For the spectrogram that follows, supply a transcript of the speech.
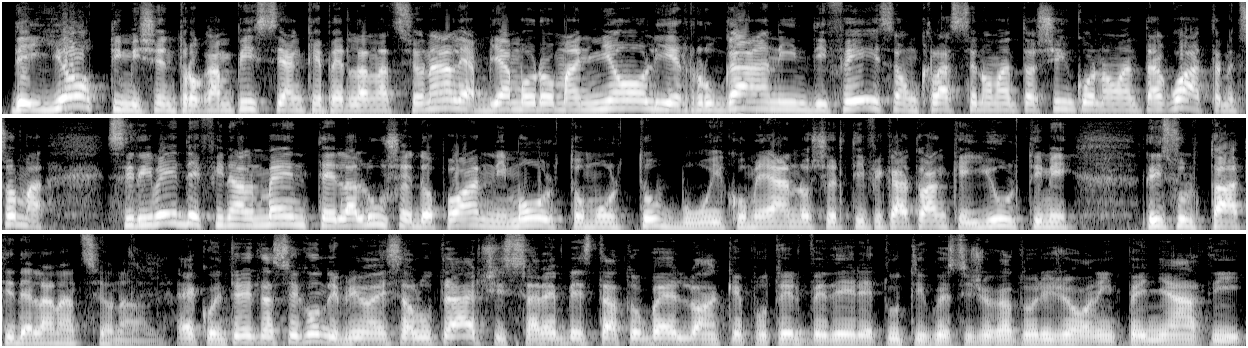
degli ottimi centrocampisti anche per la nazionale, abbiamo Romagnoli e Rugani in difesa, un classe 95-94, insomma si rivede finalmente la luce dopo anni molto molto bui come hanno certificato anche gli ultimi risultati della nazionale. Ecco, in 30 secondi prima di salutarci sarebbe stato bello anche poter vedere tutti questi giocatori giovani impegnati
